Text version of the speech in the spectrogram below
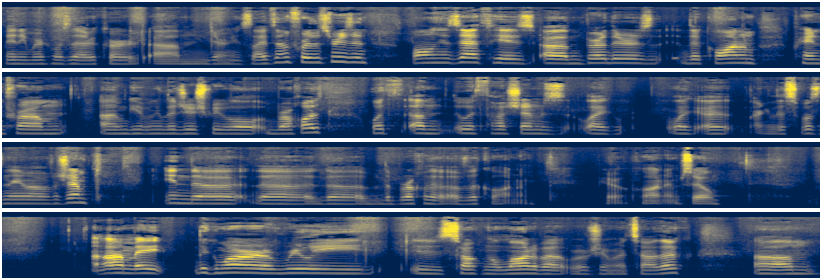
many miracles that occurred um, during his lifetime. For this reason, following his death, his um, brothers, the Kohanim, refrained from um, giving the Jewish people brachos with um with Hashem's like like uh, like this was the name of Hashem in the the the the bracha of the Kohanim, Kohanim. So. Um, it, the Gemara really is talking a lot about Rosh Hashanah Um,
